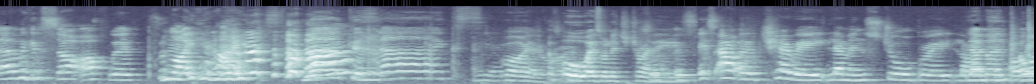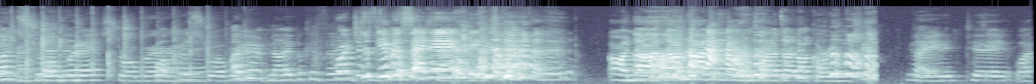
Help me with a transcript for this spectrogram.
Uh, we're gonna start off with Mike and Ike. Mike and Nikes. Right. I've always wanted to try these. It's, it's out of cherry, lemon, strawberry, lime, Lemon. and I orange. want Lemon. strawberry. Strawberry. What colour strawberry? I don't know because the Right, Just give us any. any. Oh no, no, I'm not having an orange one. I don't like orange. Three, two, Two, one.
